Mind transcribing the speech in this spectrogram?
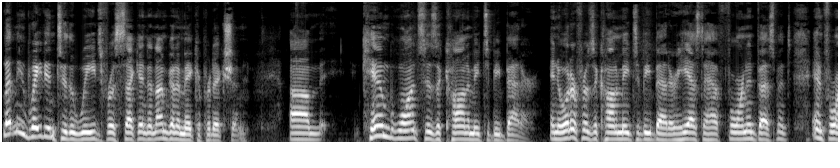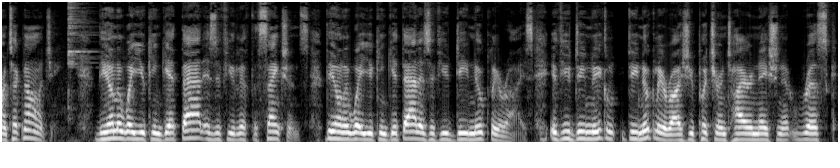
Let me wade into the weeds for a second, and I'm going to make a prediction. Um, Kim wants his economy to be better. In order for his economy to be better, he has to have foreign investment and foreign technology. The only way you can get that is if you lift the sanctions. The only way you can get that is if you denuclearize. If you denuclearize, you put your entire nation at risk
